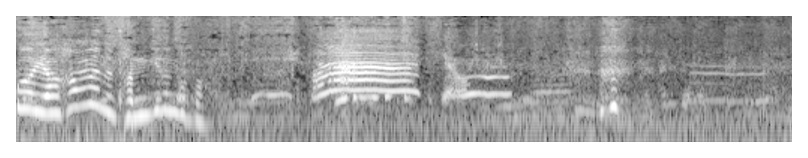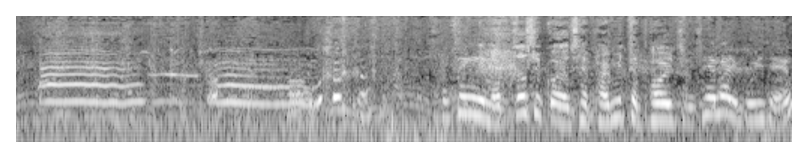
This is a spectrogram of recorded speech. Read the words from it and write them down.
와, 야, 화면에 담기는 거 봐. 아, 귀여워. 선생님 어쩌실 거예요? 제 발 밑에 벌 지금 세 마리 보이세요?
